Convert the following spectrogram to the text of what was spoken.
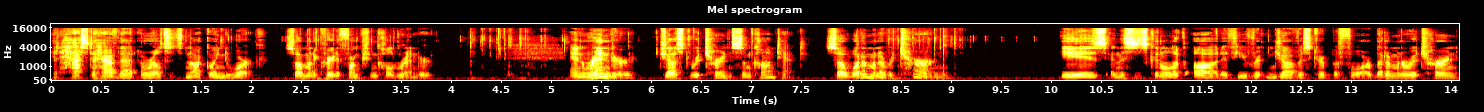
It has to have that or else it's not going to work. So I'm going to create a function called render. And render just returns some content. So what I'm going to return is, and this is going to look odd if you've written JavaScript before, but I'm going to return,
